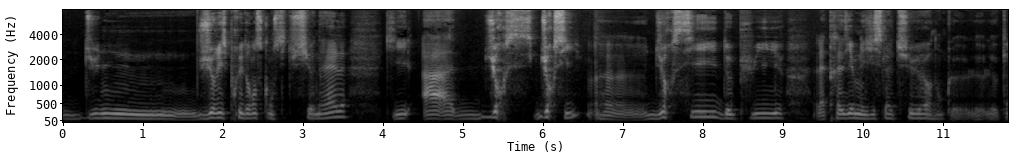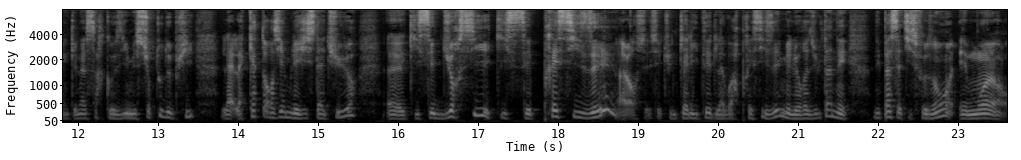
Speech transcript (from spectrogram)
d'une jurisprudence constitutionnelle qui a durci, euh, durci depuis la 13e législature, donc le, quinquennat Sarkozy, mais surtout depuis la, 14e législature, euh, qui s'est durcie et qui s'est précisée. Alors c'est une qualité de l'avoir précisé, mais le résultat n'est pas satisfaisant. Et moi,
